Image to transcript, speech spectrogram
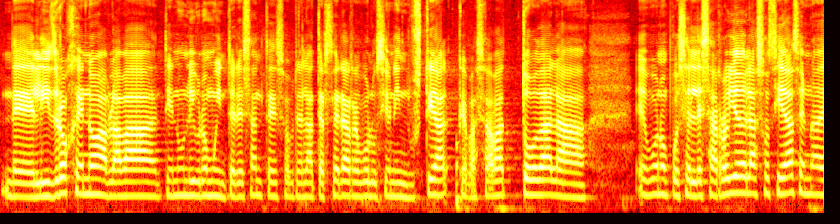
del hidrógeno. Hablaba, tiene un libro muy interesante sobre la tercera revolución industrial, que basaba toda la eh, bueno, pues el desarrollo de la sociedad en una,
